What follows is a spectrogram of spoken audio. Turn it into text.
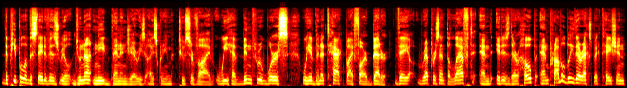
The people of the state of Israel do not need Ben and Jerry's ice cream to survive. We have been through worse. We have been attacked by far better. They represent the left, and it is their hope and probably their expectation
